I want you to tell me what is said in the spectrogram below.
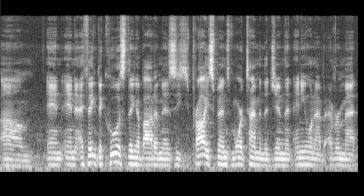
Um, and and I think the coolest thing about him is he probably spends more time in the gym than anyone I've ever met.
